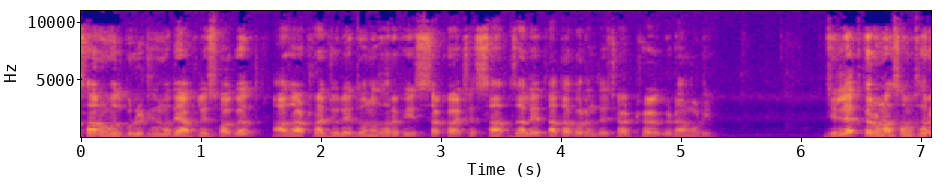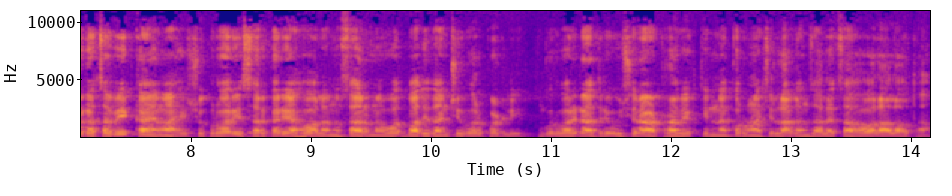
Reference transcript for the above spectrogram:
सार्वमत बुलेटिनमध्ये आपले स्वागत. आज अठरा जुलै दोन हजार वीस सकाळचे सात झाले आतापर्यंतच्या ठळक घडामोडी. जिल्ह्यात करोना संसर्गाचा वेग कायम आहे. शुक्रवारी सरकारी अहवालानुसार नव्वद बाधितांची भर पडली. गुरुवारी रात्री उशिरा अठरा व्यक्तींना करोनाची लागण झाल्याचा अहवाल आला होता.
